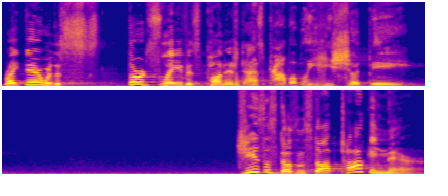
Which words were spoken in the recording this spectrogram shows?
right there where the third slave is punished, as probably he should be. Jesus doesn't stop talking there.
